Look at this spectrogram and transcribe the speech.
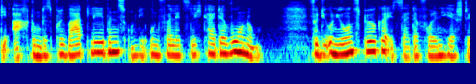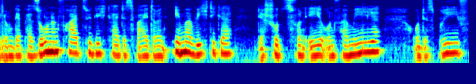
die Achtung des Privatlebens und die Unverletzlichkeit der Wohnung, für die Unionsbürger ist seit der vollen Herstellung der Personenfreizügigkeit des Weiteren immer wichtiger der Schutz von Ehe und Familie und des Brief-,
